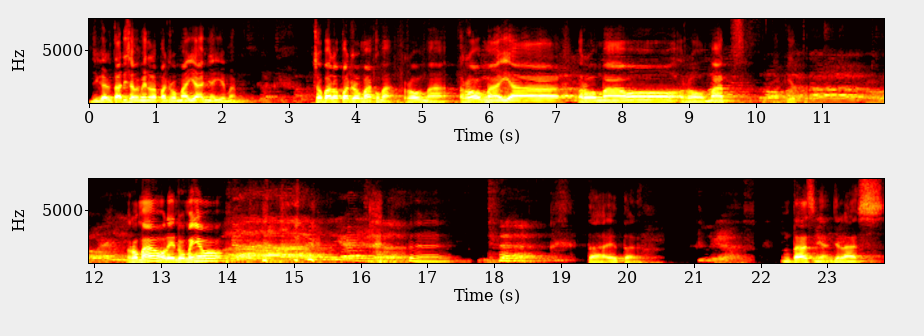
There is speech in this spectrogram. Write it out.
Jika tadi sama main lapad romayanya ya mah. Coba lapad roma kuma. Roma. Romaya. Romao. Romat. Romao lain romeo ta eta. Entasnya jelas.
